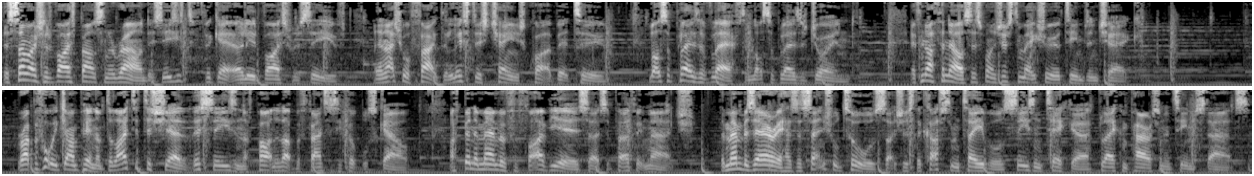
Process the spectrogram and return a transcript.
There's so much advice bouncing around, it's easy to forget early advice received, and in actual fact, the list has changed quite a bit too. Lots of players have left and lots of players have joined. If nothing else, this one's just to make sure your team's in check. Right before we jump in, I'm delighted to share that this season I've partnered up with Fantasy Football Scout. I've been a member for five years, so it's a perfect match. The members area has essential tools such as the custom tables, season ticker, player comparison and team stats.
